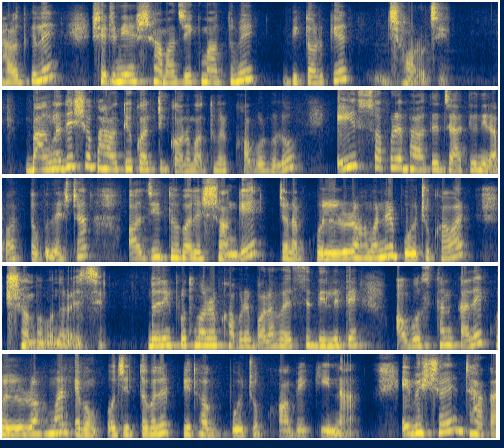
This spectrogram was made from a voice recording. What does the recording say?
ভারত গেলে সেটি নিয়ে সামাজিক মাধ্যমে বিতর্কের ঝড় ওঠে। বাংলাদেশ ও ভারতীয় কয়েকটি গণমাধ্যমের খবর হলো, এই সফরে ভারতের জাতীয় নিরাপত্তা উপদেষ্টা অজিত দোভালের সঙ্গে জনাব খলিলুর রহমানের বৈঠক হওয়ার সম্ভাবনা রয়েছে। দৈনিক প্রথম আলোর খবরে বলা হয়েছে, দিল্লিতে অবস্থানকালে খলিলুর রহমান এবং অজিত দোভালের পৃথক বৈঠক হবে কি না এ বিষয়ে ঢাকা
